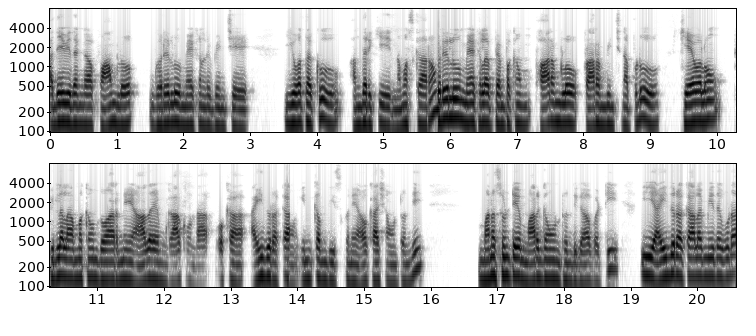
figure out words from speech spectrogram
అదేవిధంగా ఫామ్లో గొర్రెలు మేకలను పెంచే యువతకు అందరికీ నమస్కారం. గొర్రెలు మేకల పెంపకం ఫారంలో ప్రారంభించినప్పుడు కేవలం పిల్లల అమ్మకం ద్వారానే ఆదాయం కాకుండా ఒక ఐదు రకాల ఇన్కమ్ తీసుకునే అవకాశం ఉంటుంది. మనసుంటే మార్గం ఉంటుంది కాబట్టి ఈ ఐదు రకాల మీద కూడా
